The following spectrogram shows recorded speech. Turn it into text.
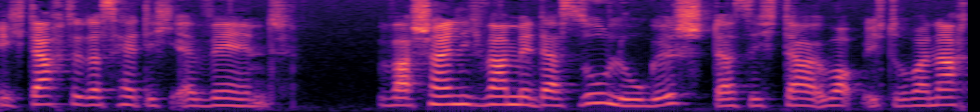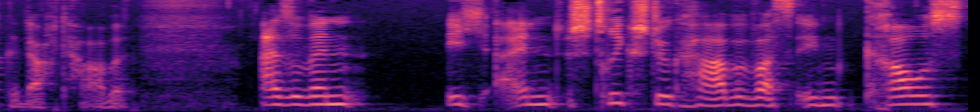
Ich dachte, das hätte ich erwähnt. Wahrscheinlich war mir das so logisch, dass ich da überhaupt nicht drüber nachgedacht habe. Also wenn ich ein Strickstück habe, was in Kraus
